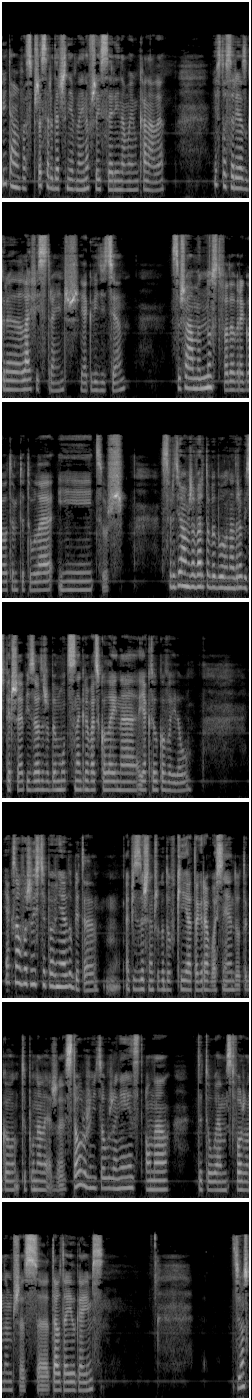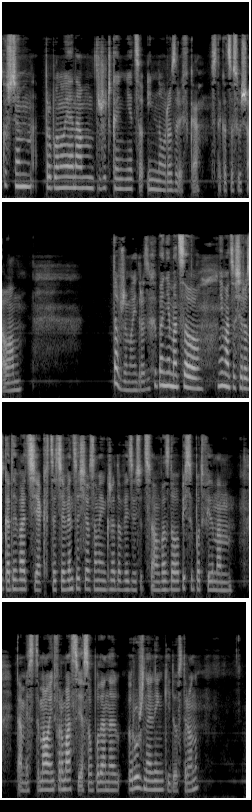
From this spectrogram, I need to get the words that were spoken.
Witam Was przeserdecznie w najnowszej serii na moim kanale. Jest to seria z gry Life is Strange, jak widzicie. Słyszałam mnóstwo dobrego o tym tytule i cóż... Stwierdziłam, że warto by było nadrobić pierwszy epizod, żeby móc nagrywać kolejne jak tylko wyjdą. Jak zauważyliście, pewnie lubię te mm, epizodyczne przygodówki, a ta gra właśnie do tego typu należy. Z tą różnicą, że nie jest ona tytułem stworzonym przez e, Telltale Games. W związku z czym proponuję nam troszeczkę nieco inną rozrywkę, z tego co słyszałam. Dobrze, moi drodzy, chyba nie ma co, nie ma co się rozgadywać. Jak chcecie więcej się o samej grze dowiedzieć, odsyłam was do opisu pod filmem. Tam jest mała informacja, są podane różne linki do stron.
